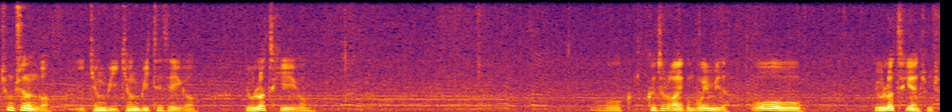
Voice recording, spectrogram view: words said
춤추는 거 이 경비 경비 태세 이거. 놀라 특이 이거. 오 그- 근처로 가니까 보입니다. 오오 놀라 특이한 춤춰.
